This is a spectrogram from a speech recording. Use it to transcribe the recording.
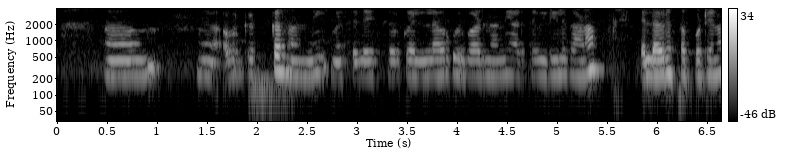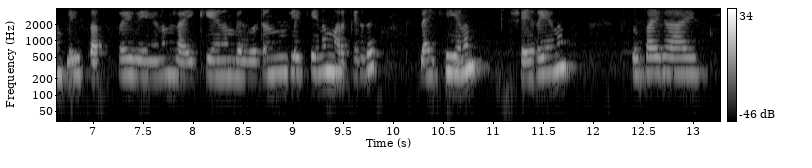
അവർക്കൊക്കെ നന്ദി. മെസ്സേജ് അയച്ചവർക്കും എല്ലാവർക്കും ഒരുപാട് നന്ദി. അടുത്ത വീഡിയോയിൽ കാണാം. എല്ലാവരും സപ്പോർട്ട് ചെയ്യണം. പ്ലീസ് സബ്സ്ക്രൈബ് ചെയ്യണം. ലൈക്ക് ചെയ്യണം. ബെൽ ബട്ടൺ ക്ലിക്ക് ചെയ്യണം. മറക്കരുത്. ലൈക്ക് ചെയ്യണം. ഷെയർ ചെയ്യണം. So bye guys.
